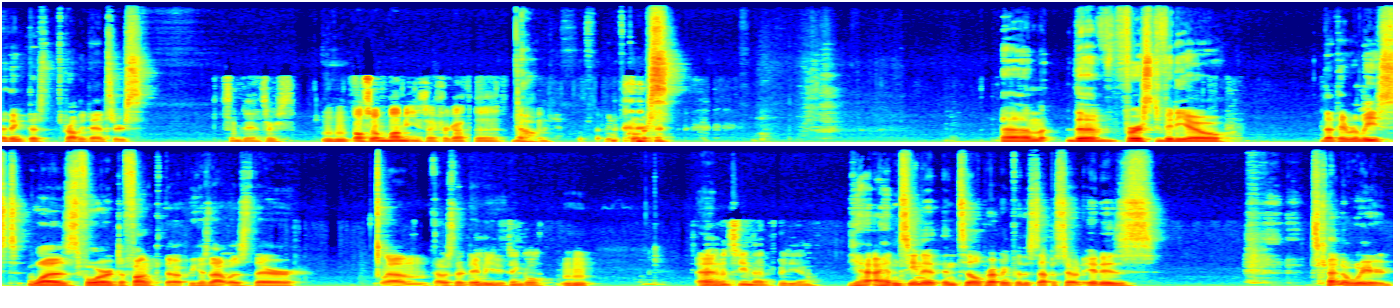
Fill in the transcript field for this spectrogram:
I think that's probably dancers. Some dancers. Mhm. It's also mummies. I forgot to Oh, mention. I mean, of course. um, the first video that they released was for Da Funk, though, because that was their um, that was their debut. Lead single. Hmm I haven't seen that video. yeah, I hadn't seen it until prepping for this episode. It is, it's kind of weird.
